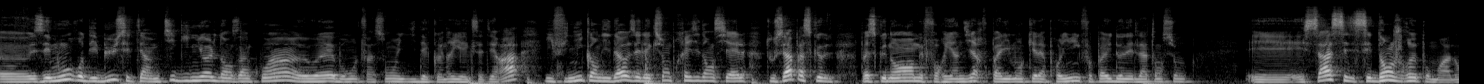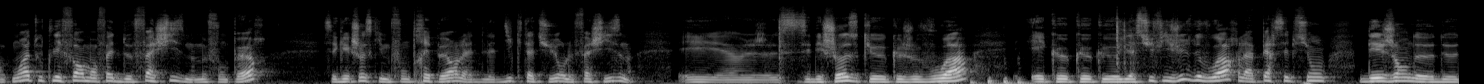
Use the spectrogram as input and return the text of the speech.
euh, Zemmour au début c'était un petit guignol dans un coin ouais bon de toute façon il dit des conneries etc il finit candidat aux élections présidentielles tout ça parce que parce que non mais faut rien dire faut pas lui manquer la polémique faut pas lui donner de l'attention et, ça c'est dangereux pour moi donc moi toutes les formes en fait de fascisme me font peur c'est quelque chose qui me font très peur la dictature le fascisme et euh, c'est des choses que, que, je vois et que, que, il a suffi juste de voir la perception des gens de, de,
